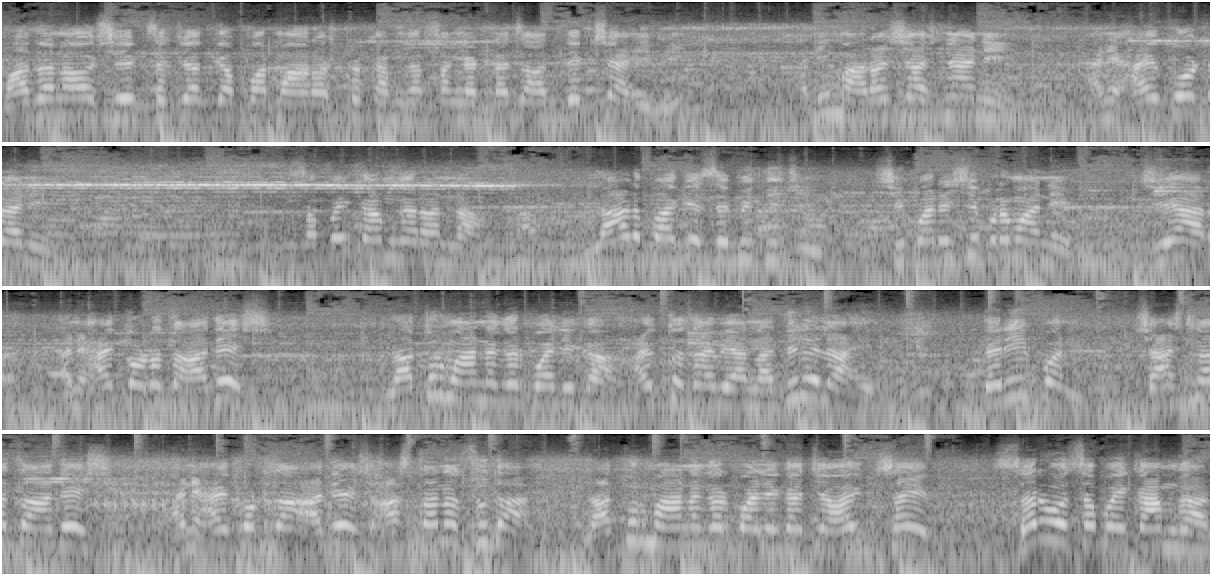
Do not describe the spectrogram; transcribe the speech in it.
माझं नाव शेख सज्जाद गप्पार महाराष्ट्र कामगार संघटनेचा अध्यक्ष आहे मी. आणि महाराष्ट्र शासनाने आणि हायकोर्टाने सफाई कामगारांना लाडबागे समितीची शिफारशीप्रमाणे जी आर आणि हायकोर्टाचा आदेश लातूर महानगरपालिका आयुक्त साहेब यांना दिलेला आहे. तरी पण शासनाचा आदेश आणि हायकोर्टाचा आदेश असताना सुद्धा लातूर महानगरपालिकाचे आयुक्त साहेब सर्व सफाई कामगार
